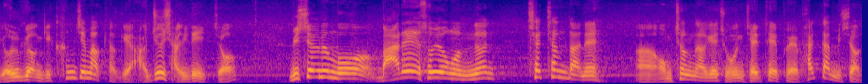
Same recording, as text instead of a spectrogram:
열교환기 큼지막하게 아주 잘 돼 있죠. 미션은 뭐 말에 소용없는 최첨단의 아, 엄청나게 좋은 ZF의 8단 미션.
